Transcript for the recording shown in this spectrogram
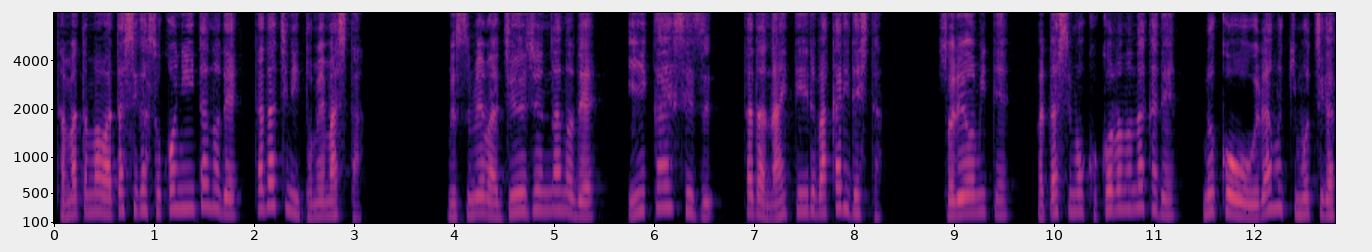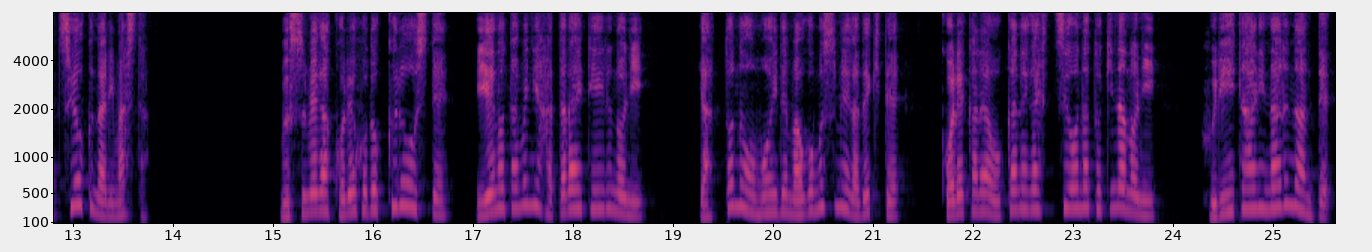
たまたま私がそこにいたので直ちに止めました。娘は従順なので言い返せずただ泣いているばかりでした。それを見て、私も心の中で向こうを恨む気持ちが強くなりました。娘がこれほど苦労して家のために働いているのに、やっとの思い出孫娘ができて、これからお金が必要な時なのに、フリーターになるなんて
